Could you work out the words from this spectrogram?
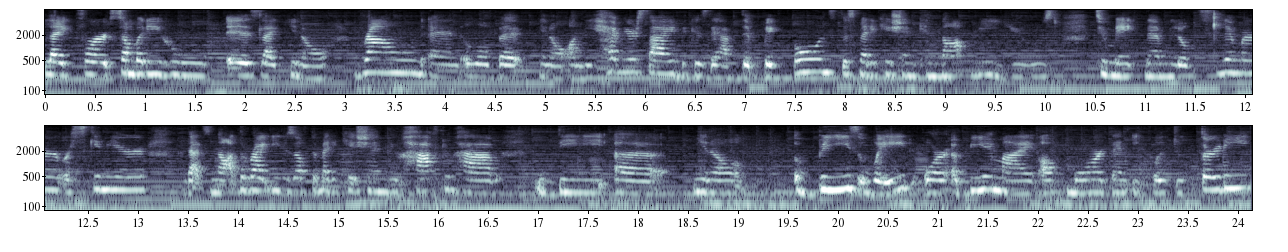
Like for somebody who is like, you know, round and a little bit, you know, on the heavier side because they have the big bones. This medication cannot be used to make them look slimmer or skinnier. That's not the right use of the medication. You have to have the, uh, you know, obese weight or a BMI of more than equal to 30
